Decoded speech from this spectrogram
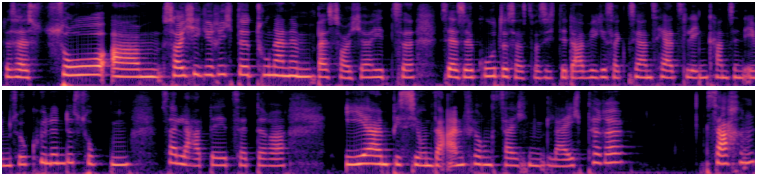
Das heißt, so ähm, solche Gerichte tun einem bei solcher Hitze sehr, sehr gut. Das heißt, was ich dir da, wie gesagt, sehr ans Herz legen kann, sind eben so kühlende Suppen, Salate etc. Eher ein bisschen unter Anführungszeichen leichtere Sachen.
